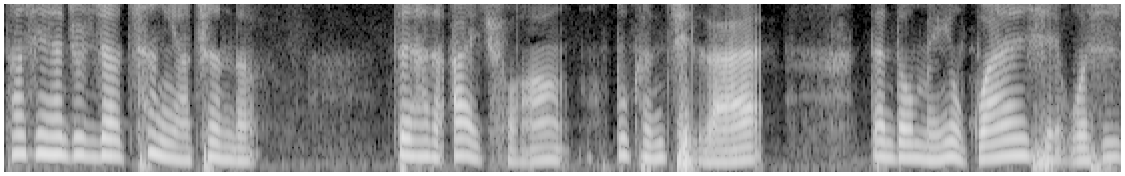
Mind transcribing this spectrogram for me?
他现在就是在蹭呀蹭的。在他的爱床不肯起来，但都没有关系。我是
